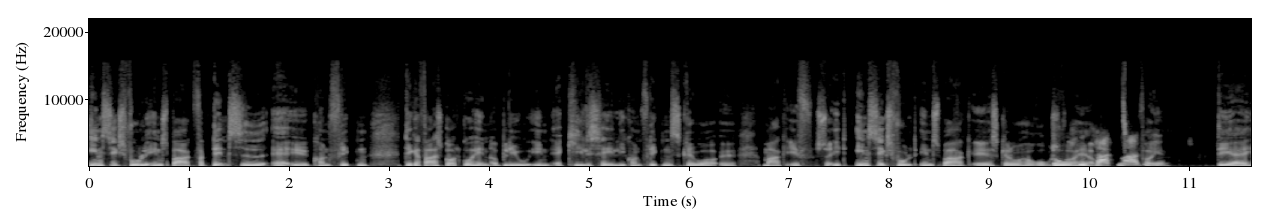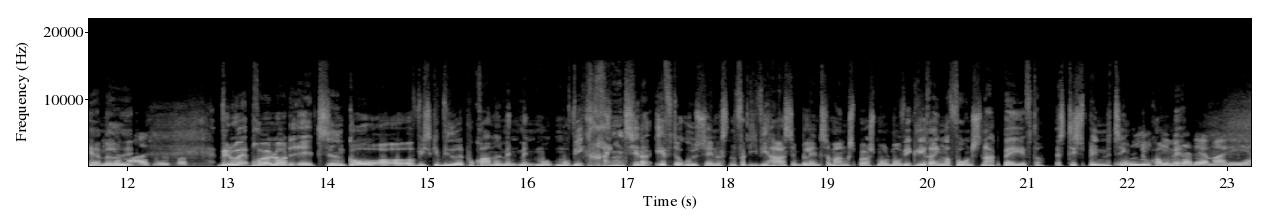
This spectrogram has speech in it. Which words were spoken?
indsigtsfulde indspark fra den side af øh, konflikten. Det kan faktisk godt gå hen og blive en akilleshæl i konflikten, skriver øh, Mark F. Så et indsigtsfuldt indspark øh, skal du have ros for Tusind her. tak, Mark. for F. Det er Det er hermed... jeg meget glad for. Ved du hvad, prøv at Lotte, øh, tiden går, og, og, vi skal videre i programmet, men, men må, må vi ikke ringe til dig efter udsendelsen, fordi vi har simpelthen så mange spørgsmål. Må vi ikke lige ringe og få en snak bagefter? Altså, det er spændende ting, Endelig, du kommer det med. vil da være mig en ære.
